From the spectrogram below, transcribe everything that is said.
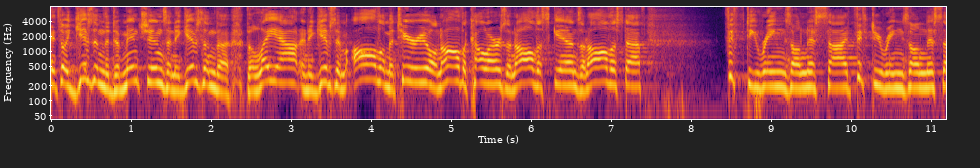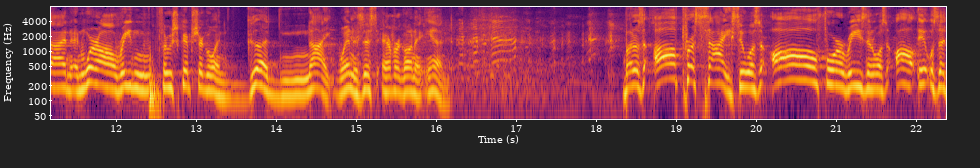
And so he gives them the dimensions and he gives them the, the layout and he gives them all the material and all the colors and all the skins and all the stuff. 50 rings on this side, 50 rings on this side, and we're all reading through scripture going, Good night. When is this ever going to end? But it was all precise. It was all for a reason. It was all, it was a,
